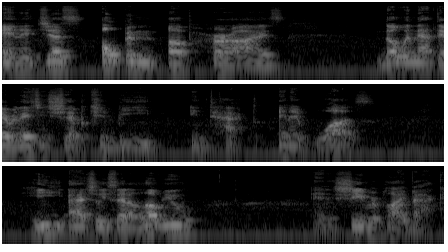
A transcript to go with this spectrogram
And it just opened up her eyes, knowing that their relationship can be intact. And it was. He actually said, I love you. And she replied back.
